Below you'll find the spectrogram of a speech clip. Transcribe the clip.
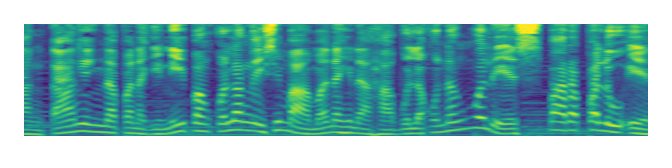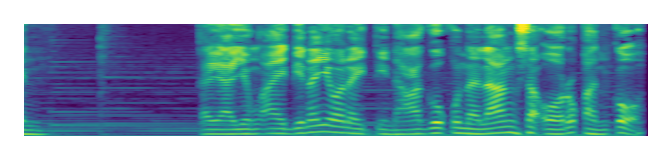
Ang tanging na panaginipan ko lang ay si mama na hinahabol ako ng walis para paluin. Kaya yung ID na yon ay tinago ko na lang sa orokan ko.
